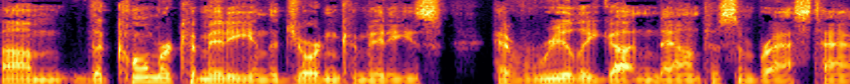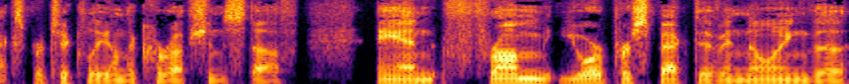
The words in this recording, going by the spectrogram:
Um, the Comer Committee and the Jordan committees have really gotten down to some brass tacks, particularly on the corruption stuff. And from your perspective and knowing the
